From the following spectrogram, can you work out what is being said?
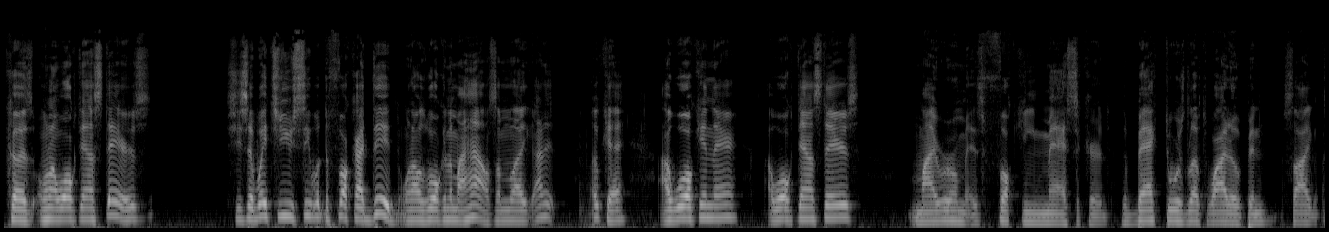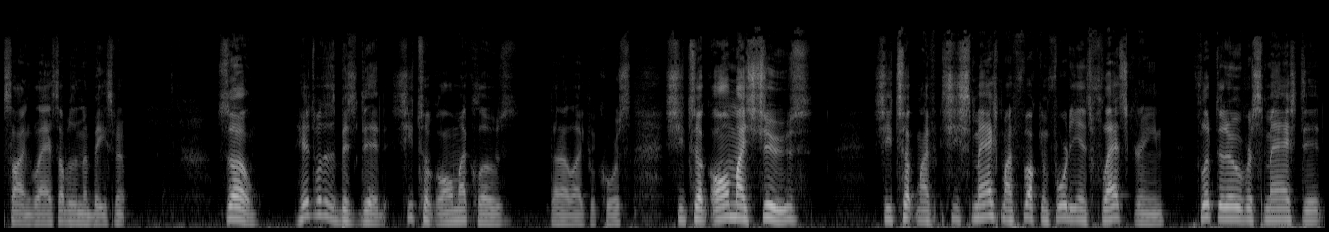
Because when I walked downstairs, she said, wait till you see what the fuck I did when I was walking to my house. I'm like, I did, okay. I walk in there, I walk downstairs. My room is fucking massacred. The back door's left wide open, sliding, sliding glass. I was in the basement. So, here's what this bitch did. She took all my clothes that I liked, of course. She took all my shoes. She took my, she smashed my fucking 40 inch flat screen, flipped it over, smashed it,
